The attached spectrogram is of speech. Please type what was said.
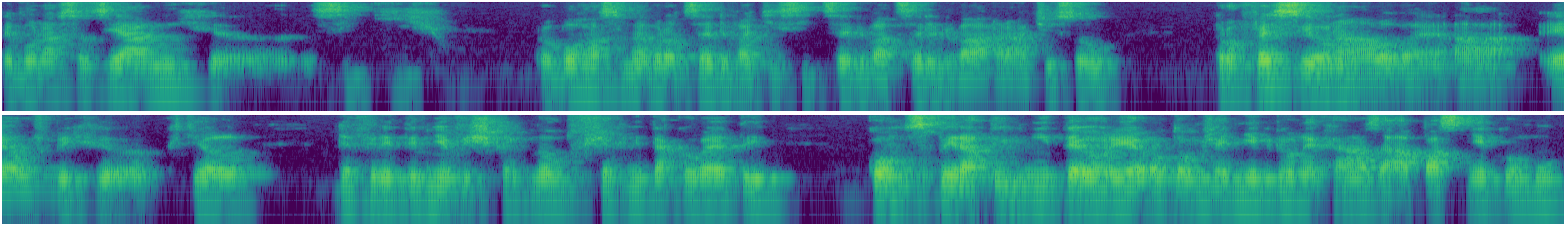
nebo na sociálních uh, sítích, pro boha jsme v roce 2022, hráči jsou profesionálové a já už bych eh, chtěl definitivně vyškrtnout všechny takové ty konspirativní teorie o tom, že někdo nechá zápas někomu,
